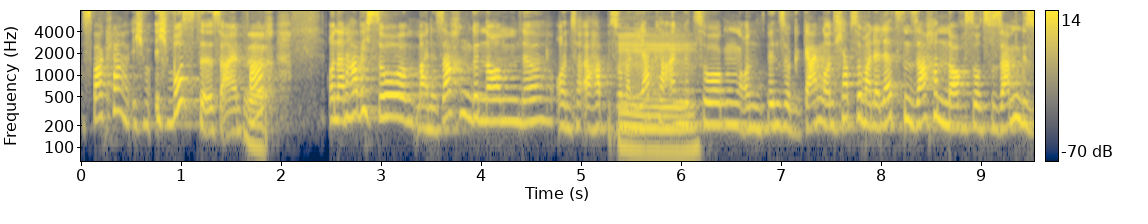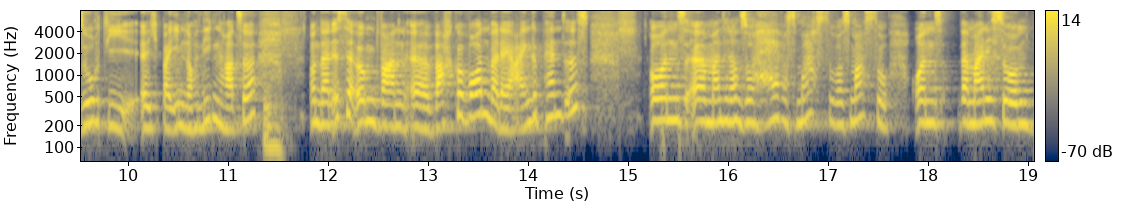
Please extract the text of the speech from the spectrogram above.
es war klar. Ich, ich wusste es einfach. Ja. Und dann habe ich so meine Sachen genommen ne, und habe so meine Jacke angezogen und bin so gegangen. Und ich habe so meine letzten Sachen noch so zusammengesucht, die ich bei ihm noch liegen hatte. Und dann ist er irgendwann äh, wach geworden, weil er ja eingepennt ist. Und äh, meinte dann so, hä, was machst du, was machst du? Und dann meine ich so,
